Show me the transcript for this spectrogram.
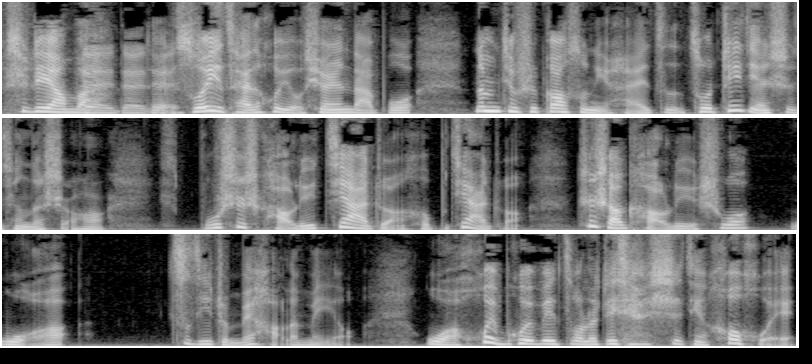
是这样吧？对对对，所以才会有轩然大波。那么就是告诉女孩子做这件事情的时候，不是考虑嫁妆和不嫁妆，至少考虑说我。自己准备好了没有？我会不会为做了这件事情后悔？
